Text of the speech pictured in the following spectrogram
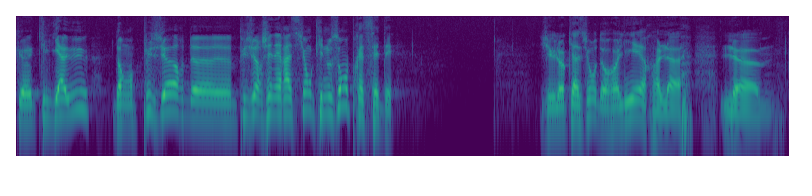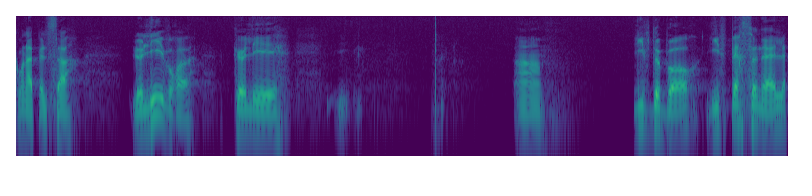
qu'il y a eu dans plusieurs, générations qui nous ont précédés. J'ai eu l'occasion de relire le, qu'on appelle ça, le livre que les livre de bord, livre personnel,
